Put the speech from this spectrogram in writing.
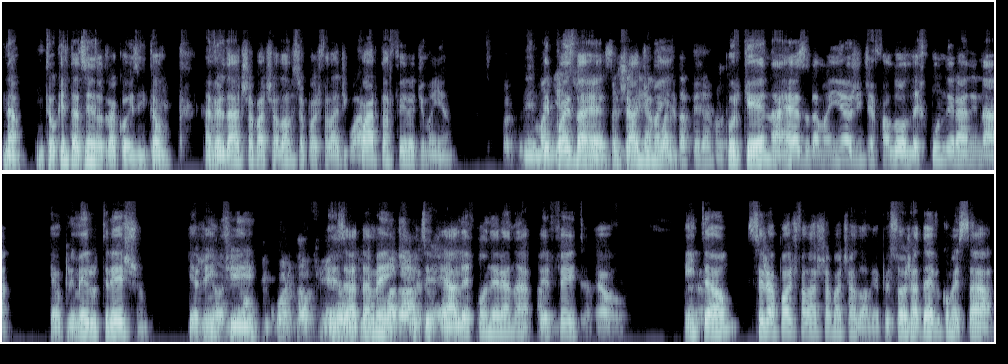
Não, então o que ele está dizendo é outra coisa. Então, na verdade, Shabbat Shalom você já pode falar de quarta-feira de manhã. De manhã, Depois da reza, já de manhã. Porque na reza da manhã a gente já falou Lechun que é o primeiro trecho que a gente. Exatamente, é a Lechun Perfeito. É então, você já pode falar Shabbat Shalom. A pessoa já deve começar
